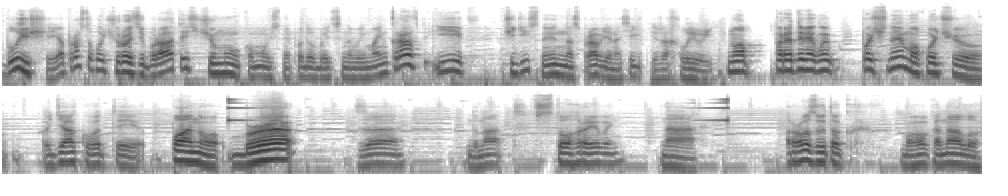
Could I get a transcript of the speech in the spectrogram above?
ближче. Я просто хочу розібратись, чому комусь не подобається новий Майнкрафт і. Чи дійсно він насправді настільки жахливий? Ну а перед тим як ми почнемо, хочу подякувати пану Бре за донат в 100 гривень на розвиток мого каналу.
